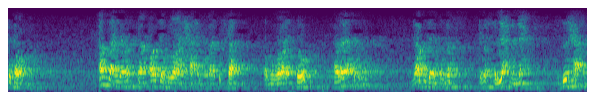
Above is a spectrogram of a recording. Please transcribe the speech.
تتوضأ أما إذا مس فرجه من وراء الحائل من وراء الكفار أو من وراء الثوب هذا لا يتوضأ لابد أن يمس يمس اللحم اللحم بدون حائل.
